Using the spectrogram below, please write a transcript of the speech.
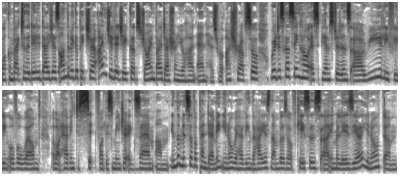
Welcome back to the Daily Digest on the bigger picture. I'm Juliet Jacobs, joined by Dashran Johan and Hezrul Ashraf. So we're discussing how SPM students are really feeling overwhelmed about having to sit for this major exam um, in the midst of a pandemic. You know, we're having the highest numbers of cases uh, in Malaysia. You know, um,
